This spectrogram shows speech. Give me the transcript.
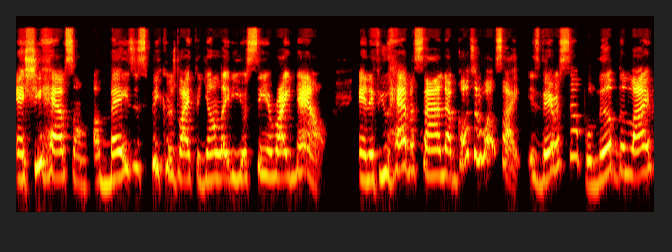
And she has some amazing speakers like the young lady you're seeing right now. And if you haven't signed up, go to the website. It's very simple. Live the life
